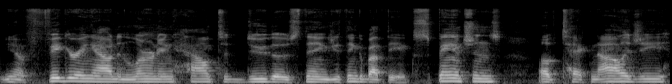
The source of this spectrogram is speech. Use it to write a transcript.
you know figuring out and learning how to do those things. You think about the expansions of technology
